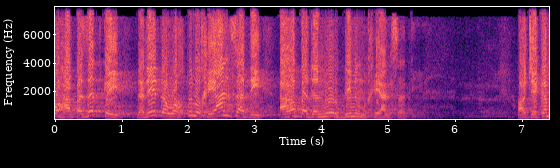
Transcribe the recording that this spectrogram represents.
محافظت کوي د دې د وختونو خیال ساتي هغه به د نور دینم خیال ساتي او چې کم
